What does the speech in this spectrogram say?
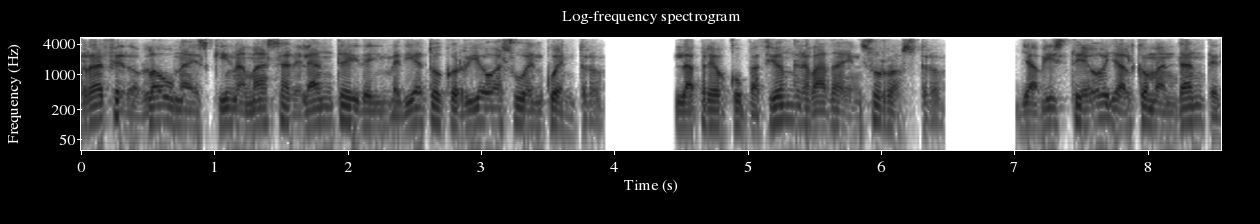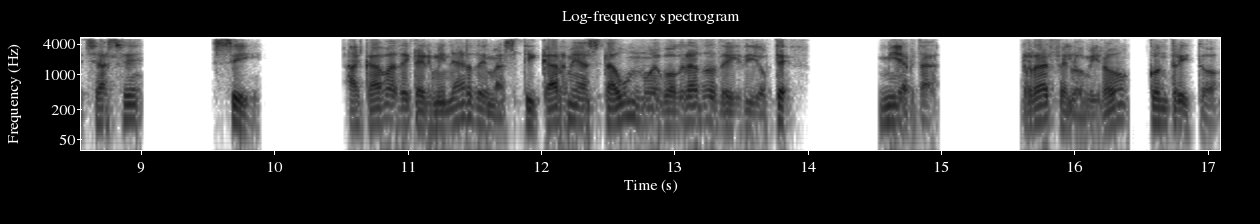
Rafe dobló una esquina más adelante y de inmediato corrió a su encuentro. La preocupación grabada en su rostro. ¿Ya viste hoy al comandante Chase? Sí. Acaba de terminar de masticarme hasta un nuevo grado de idiotez. Mierda. Rafe lo miró, contrito.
